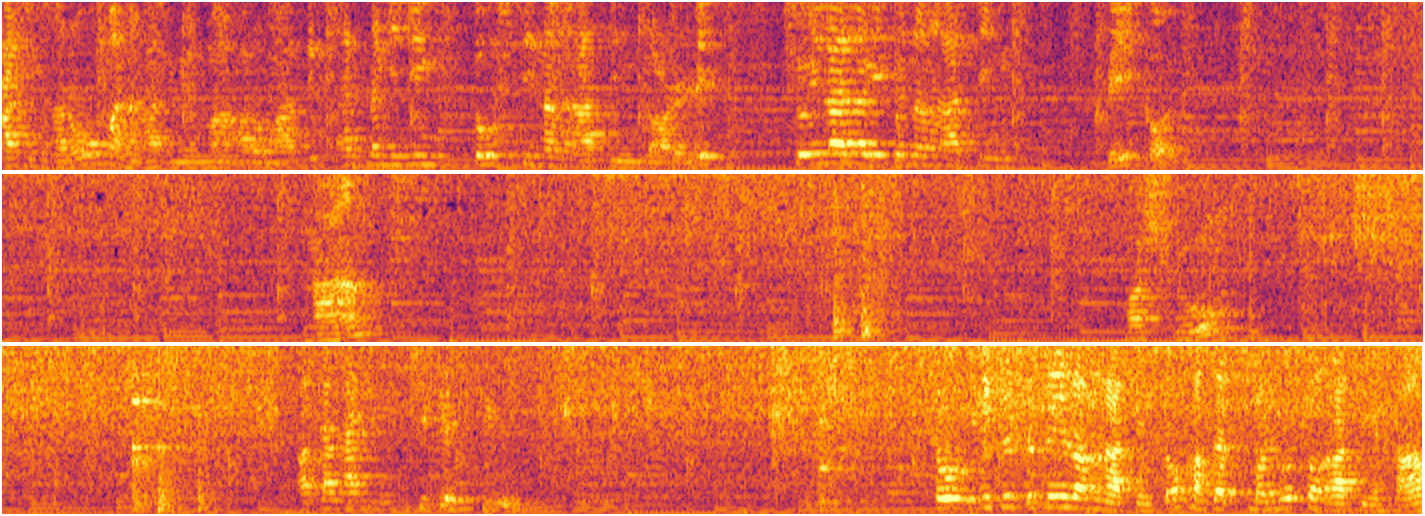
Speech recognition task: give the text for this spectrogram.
ating aroma ng ating mga aromatics at nagiging toasty ng ating garlic. So, ilalagay ko ng ating bacon. Ham. Mushroom. At ang ating chicken cubes. So, isusutay lang natin to hanggat maluto ang ating ham,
